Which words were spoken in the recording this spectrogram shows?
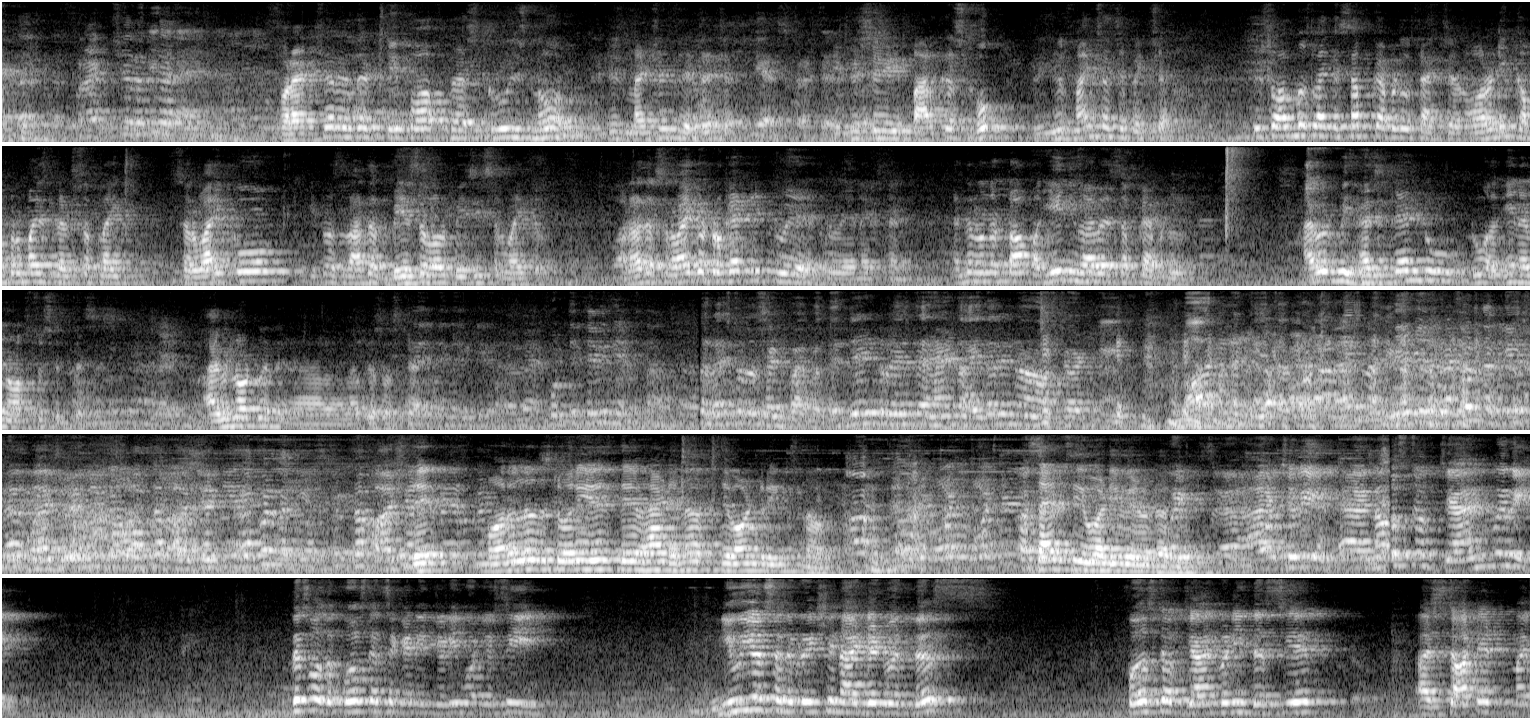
Fracture at the, fracture at the tip of the screw is known. It is mentioned in literature. Yes, fracture. If you see Parker's book, you will find such a picture. It's almost like a subcapital fracture, already compromised blood supply. Cervico, it was rather basal or basicervical, or rather cervicotrochanteric to, a, to an extent. And then on the top, again you have a subcapital. I would be hesitant to do again an osteosynthesis. I will not do an uh, valgus osteotomy. The rest of the side fiber, they didn't raise their hand either in an osteotomy or in a teeth. They, moral of the story is they've had enough, they want drinks now. Let's see what you will But do. uh, actually, uh, now 1st of January, this was the first and second injury. What you see, New Year celebration I did with this. 1st of January this year, I started my,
